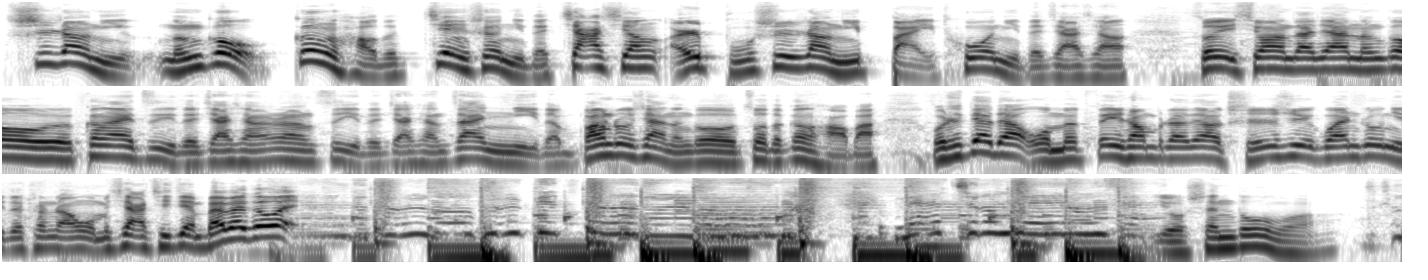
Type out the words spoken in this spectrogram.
是让你能够更好的建设你的家乡，而不是让你摆脱你的家乡。所以，希望大家能够更爱自己的家乡，让自己的家乡在你的帮助下能够做得更好吧。我是调调，我们非常不着调，持续关注你的成长，我们下期见，拜拜，各位。有深度不？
